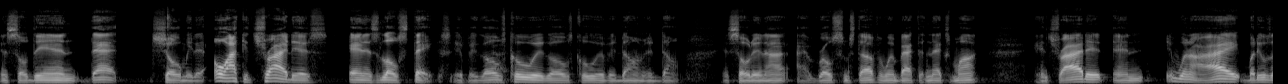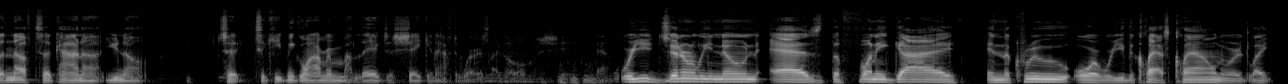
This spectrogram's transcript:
and so then that showed me that oh I could try this and it's low stakes. If it goes cool, it goes cool. If it don't, it don't. And so then I, I wrote some stuff and went back the next month and tried it, and it went all right, but it was enough to kind of you know to to keep me going. I remember my leg just shaking afterwards, like oh shit. Were you generally known as the funny guy in the crew, or were you the class clown, or like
